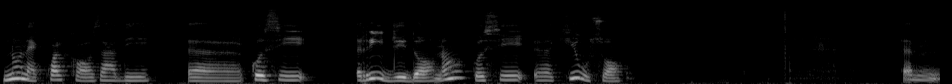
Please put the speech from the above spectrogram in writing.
non è qualcosa di eh, così rigido, no? così eh, chiuso. Ehm,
